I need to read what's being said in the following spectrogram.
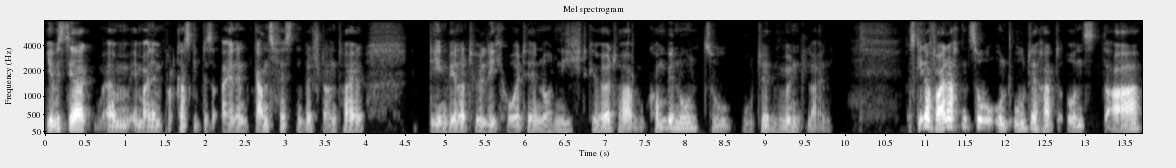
Ihr wisst ja, ähm, in meinem Podcast gibt es einen ganz festen Bestandteil, den wir natürlich heute noch nicht gehört haben. Kommen wir nun zu Ute Mündlein. Es geht auf Weihnachten zu und Ute hat uns da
